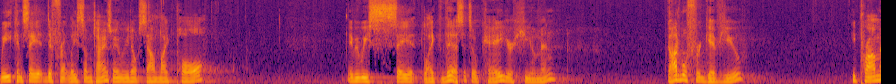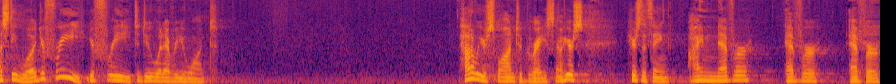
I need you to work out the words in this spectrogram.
We can say it differently sometimes. Maybe we don't sound like Paul. Maybe we say it like this It's okay, you're human. God will forgive you. He promised He would. You're free. You're free to do whatever you want. How do we respond to grace? Now, here's, here's the thing I never, ever, ever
